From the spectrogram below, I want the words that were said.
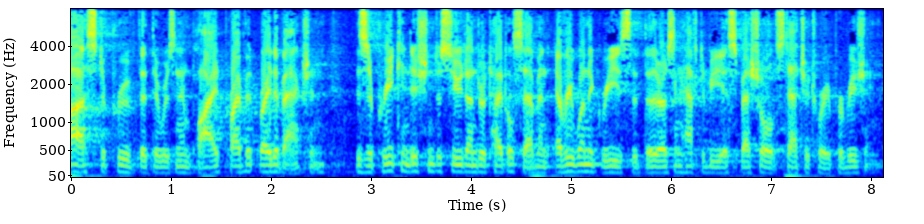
us to prove that there was an implied private right of action. This is a precondition to suit under Title VII. Everyone agrees that there doesn't have to be a special statutory provision.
